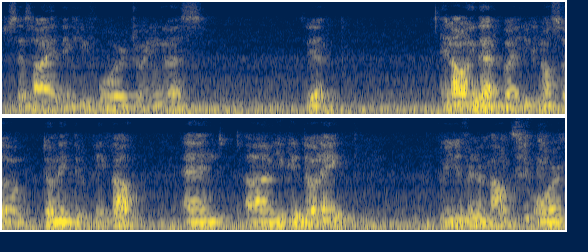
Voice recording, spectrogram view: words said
Just says hi, thank you for joining us. So yeah, and not only that, but you can also donate through PayPal, and uh, you can donate three different amounts or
